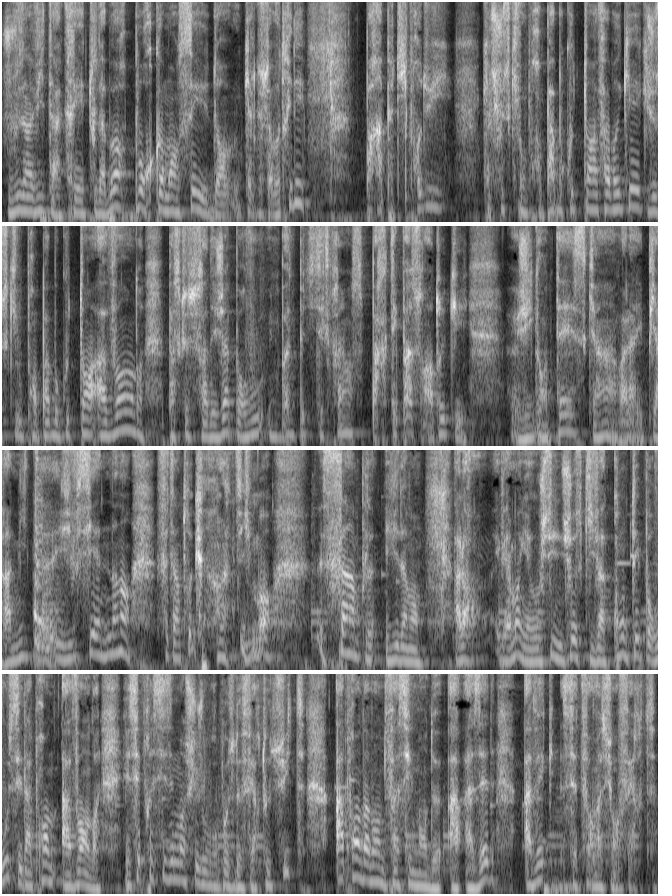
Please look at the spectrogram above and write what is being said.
je vous invite à créer tout d'abord, pour commencer, dans quelle que soit votre idée, un petit produit, quelque chose qui vous prend pas beaucoup de temps à fabriquer, quelque chose qui vous prend pas beaucoup de temps à vendre, parce que ce sera déjà pour vous une bonne petite expérience. Partez pas sur un truc qui est gigantesque, hein, voilà, les pyramides égyptiennes. Non, non, faites un truc relativement simple, évidemment. Alors, évidemment, il y a aussi une chose qui va compter pour vous, c'est d'apprendre à vendre. Et c'est précisément ce que je vous propose de faire tout de suite. Apprendre à vendre facilement de A à Z avec cette formation offerte.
